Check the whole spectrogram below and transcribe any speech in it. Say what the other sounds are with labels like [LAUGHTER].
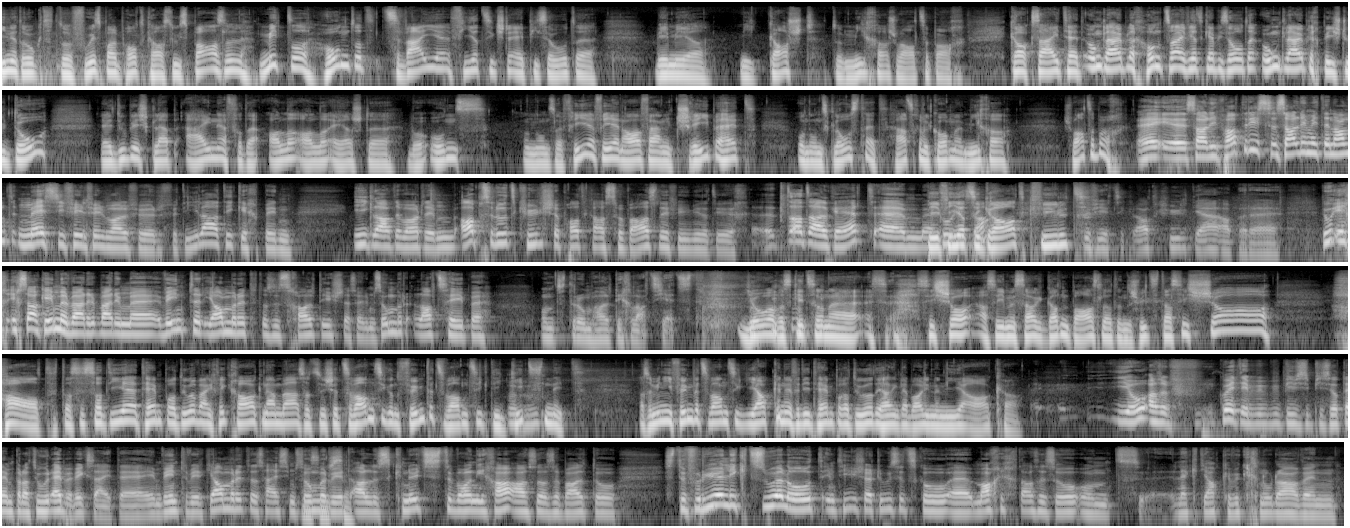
Innendruckt der Fußball-Podcast aus Basel mit der 142. Episode, wie mir mein Gast, der Micha Schwarzenbach, gerade gesagt hat. Unglaublich, 142 Episoden, unglaublich bist du da. Weil du bist, glaube ich, einer der aller, allerersten, der uns und unsere frühen, frühen Anfänge geschrieben hat und uns gelost hat. Herzlich willkommen, Micha Schwarzenbach. Hey, äh, Sali Patrice, Sali miteinander. Messi viel, viel mal für, für die Einladung. Ich bin eingeladen worden im absolut kühlsten Podcast von Basel. Ich fühle mich natürlich äh, total geehrt. Ähm, Bei 40 Grad gefühlt. Bei 40 Grad gefühlt, ja. Aber äh, du, ich, ich sage immer, wer, wer im äh, Winter jammert, dass es kalt ist, der soll im Sommer Latz heben. Und darum halte ich Latz jetzt. ja, aber es gibt so eine. Es, es ist schon, also ich muss sagen, gerade in Basel oder in der Schweiz, das ist schon hart. Das ist so die Temperatur, die eigentlich wirklich angenehm wäre. So zwischen 20 und 25, die gibt es mhm. nicht. Also meine 25 Jacken für die Temperatur, die habe ich glaube alle noch nie angehabt. Ja, also gut, bei, bei, so Temperatur, eben, wie gesagt, äh, im Winter wird gejammert, das heißt im Sommer wird so. alles genützt, was ich kann. Also sobald du es der Frühling zulässt, im T-Shirt rauszugehen, äh, mache ich das so und lege die Jacke wirklich nur an, wenn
